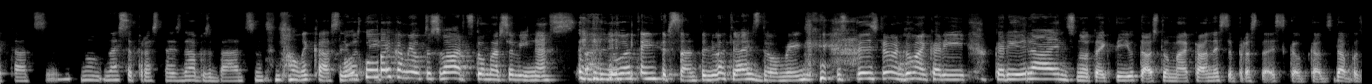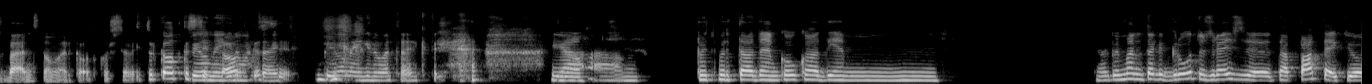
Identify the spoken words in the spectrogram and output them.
ir tāds nu, nesaprastais dabas bērns. Un tad man likās, ļoti... Ko laikam jau tas vārds tomēr sevī nes. ļoti interesanti, ļoti aizdomīgi. es, es piemēram, domāju, ka arī, ka arī Rainis noteikti jutās tomēr kā nesaprastais kaut kāds dabas bērns tomēr kaut kur sevī. Tur kaut kas Pilnīgi ir. Kaut noteikti. Kas ir. Pilnīgi noteikti. Jā. Jā. Um, Bet par tādiem kaut kādiem Bet man tagad grūti uzreiz eh, tā pateikt, jo,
